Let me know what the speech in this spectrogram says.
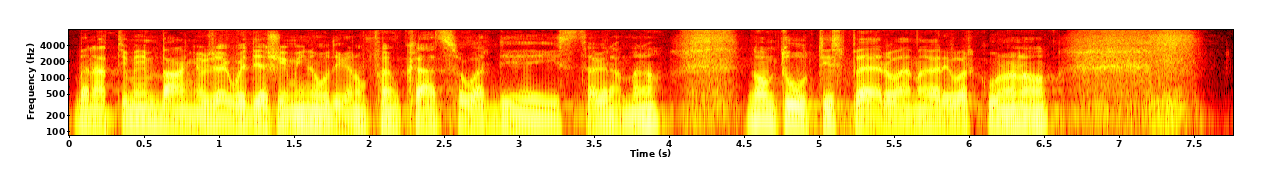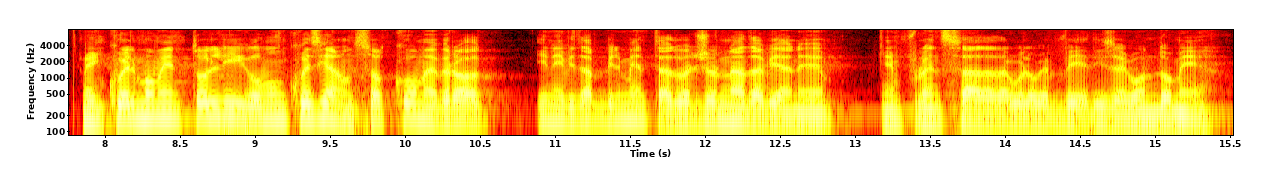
vai un attimo in bagno, cioè quei dieci minuti che non fai un cazzo, guardi Instagram, no? Non tutti, spero, eh, magari qualcuno no. E in quel momento lì, comunque sia, non so come, però inevitabilmente la tua giornata viene influenzata da quello che vedi, secondo me.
